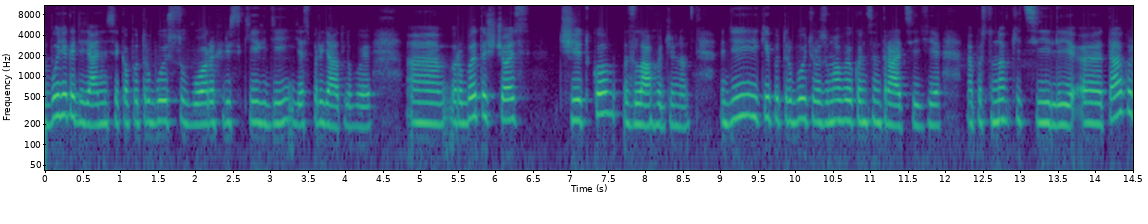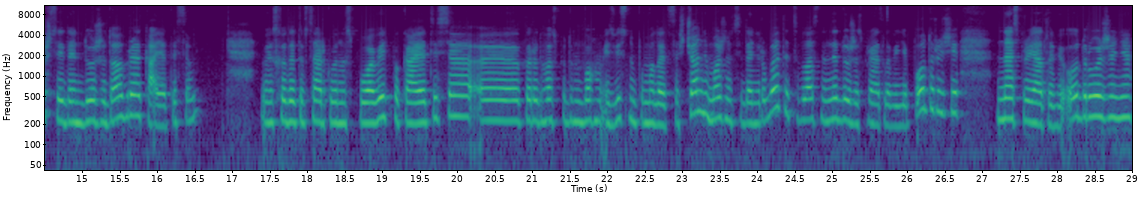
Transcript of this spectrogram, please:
будь-яка діяльність, яка потребує суворих, різких дій, є сприятливою. Е, Робити щось чітко, злагоджено. Дії, які потребують розумової концентрації, е, постановки цілі. Е, Також цей день дуже добре каятися. Е, Сходити в церкву на сповідь, покаятися е, перед Господом Богом і, звісно, помолитися. Що не можна в цей день робити? Це, власне, не дуже сприятливі є подорожі, несприятливі одруження,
